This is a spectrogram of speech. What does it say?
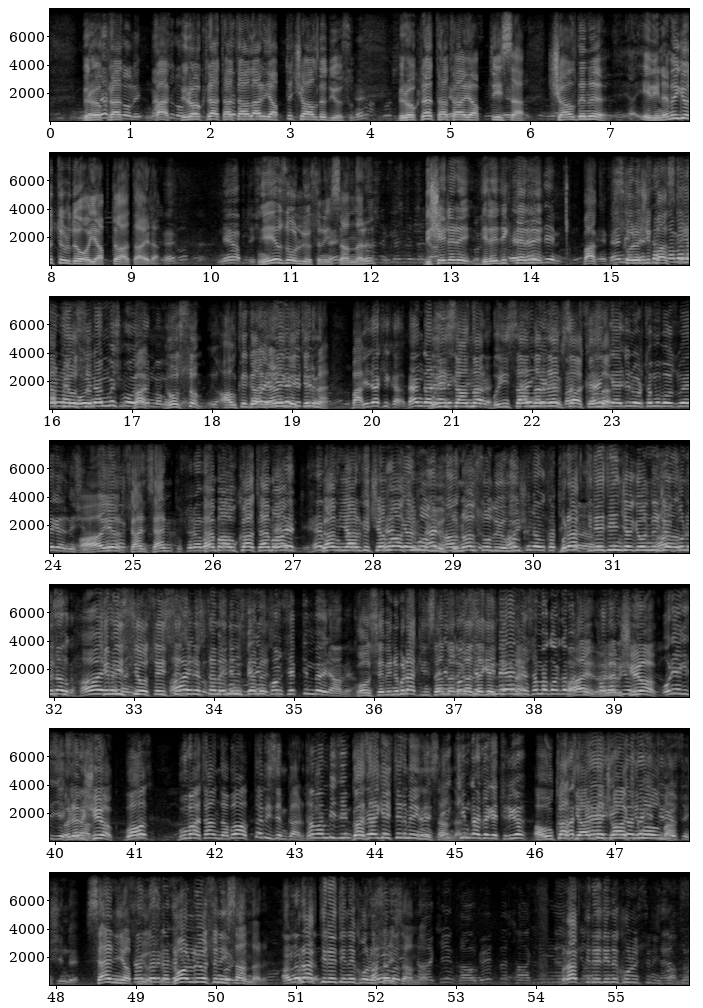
Bürokrat nasıl olayım? Nasıl bak olayım? bürokrat Nasıl hatalar olayım? yaptı çaldı diyorsun. He? Bürokrat hata yaptıysa çaldığını evine mi götürdü o yaptığı hatayla? He? Ne yaptı işte? Niye zorluyorsun insanları? Bir şeyleri dilediklerini Efendim, bak efendim, psikolojik baskı hesaplamalarla yapıyorsun. oynanmış mı, bak oynanmamış mı? dostum halkı O galyana eline getirme. götürür. Bak Bir dakika. Ben galeyana insanlar- getirmiyorum. bu insanların hepsi bak, akıllı. Sen geldin ortamı bozmaya geldin şimdi. hayır bakma. sen sen Kusura hem bakma. avukat hem, Evet, hem, hem avukat, yargıç hem hem hakim yargı- ben oluyorsun. halkın- Nasıl oluyormuş? halkın avukatıyım Bırak ben abi. dilediğince gönlünce Halkın konuşsun. Hayır Kim efendim. istiyorsa istesin Hayır, benim, istemesin. Benim konseptim böyle abi. Konseptini bırak Benim insanları gaza konseptimi getirme. beğenmiyorsan bak orada başka Hayır kanal öyle bir şey yok. Oraya gideceksin Öyle bir abi. şey yok. Bu halk bu vatanda bu halk da bizim kardeşim. Tamam bizim. Gaza Evet. getirmeyin Evet, insanları. Kim gaza getiriyor? Avukat, Bak, yargıç, hakim olma. getiriyorsun şimdi. Sen İnsanları yapıyorsun. Zorluyorsun insanları. Anlamadım. Bırak dilediğini konuşsun Anlamadım. insanlar. Bırak dilediğini konuşsun insanlar.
